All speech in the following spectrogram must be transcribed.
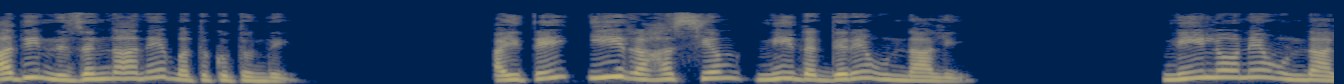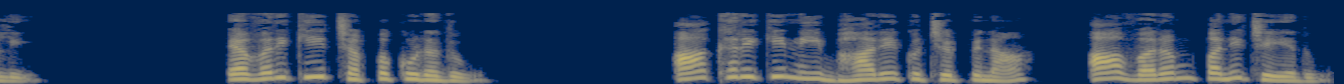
అది నిజంగానే బతుకుతుంది. అయితే ఈ రహస్యం నీ దగ్గరే ఉండాలి. నీలోనే ఉండాలి. ఎవరికీ చెప్పకూడదు. ఆఖరికి నీ భార్యకు చెప్పినా ఆ వరం పని చేయదు.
